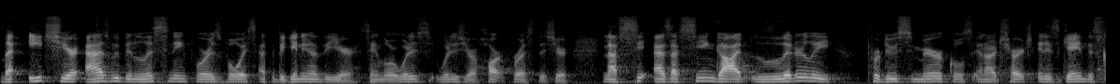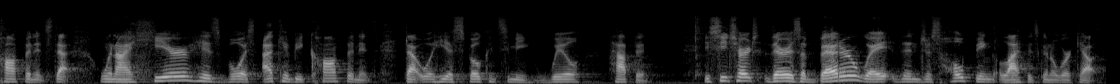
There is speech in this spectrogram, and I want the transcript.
But each year, as we've been listening for his voice at the beginning of the year, saying, Lord, what is, what is your heart for us this year? And I've see, as I've seen God literally produce miracles in our church, it has gained this confidence that when I hear his voice, I can be confident that what he has spoken to me will happen. You see, church, there is a better way than just hoping life is going to work out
